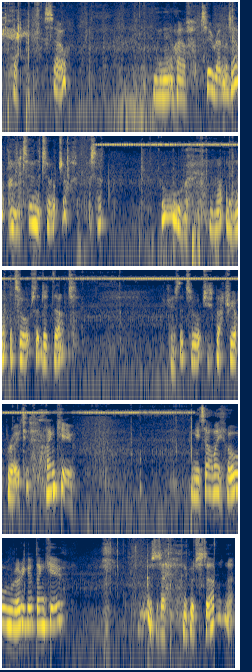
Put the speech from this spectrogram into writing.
Okay, so we now have two remnants out. I'm going to turn the torch off. Ooh, that was not the torch that did that because the torch is battery operated. Thank you. Can you tell me? Oh, very good, thank you. This is a, a good start, isn't it?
